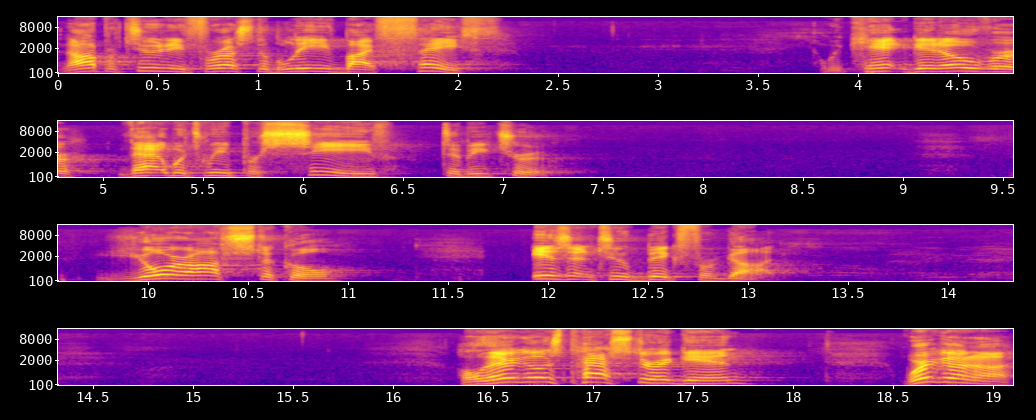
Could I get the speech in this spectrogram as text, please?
an opportunity for us to believe by faith. We can't get over that which we perceive to be true. Your obstacle isn't too big for God. Oh, there goes Pastor again. We're going to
